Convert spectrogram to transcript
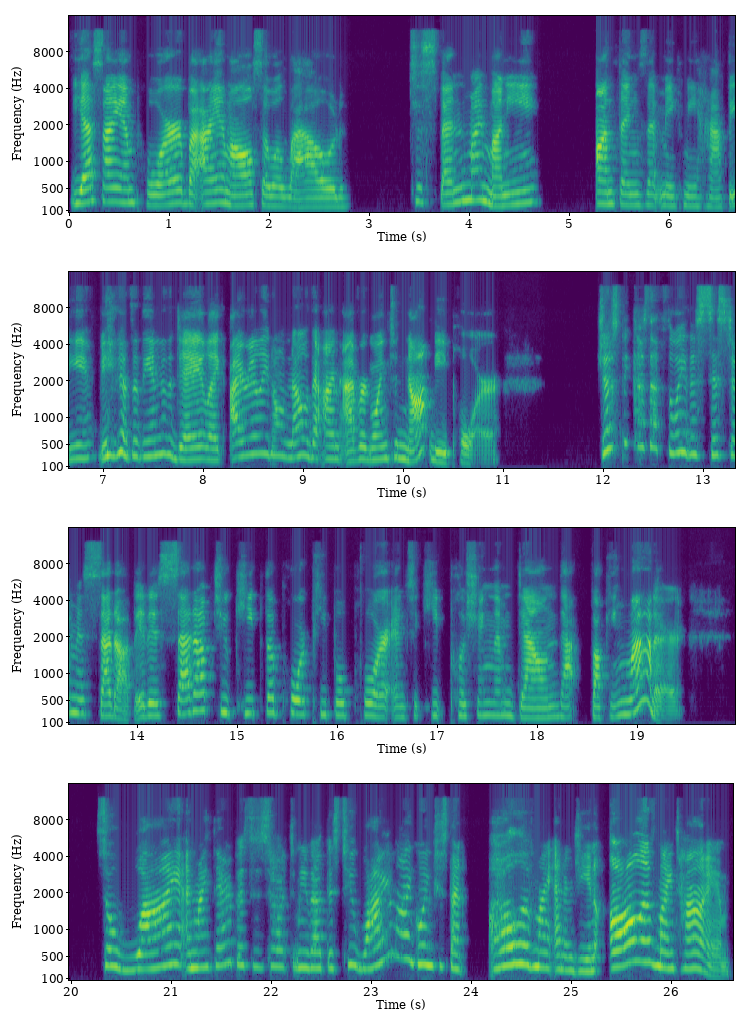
yes i am poor but i am also allowed to spend my money on things that make me happy because at the end of the day, like I really don't know that I'm ever going to not be poor. Just because that's the way the system is set up. It is set up to keep the poor people poor and to keep pushing them down that fucking ladder. So why and my therapist has talked to me about this too. Why am I going to spend all of my energy and all of my time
